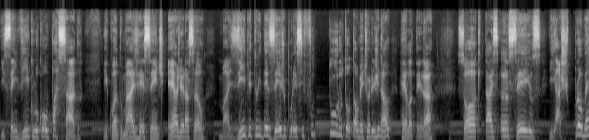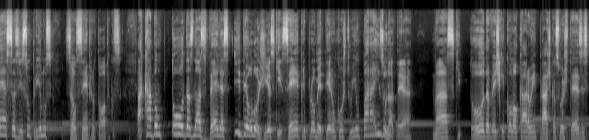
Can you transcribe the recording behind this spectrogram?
e sem vínculo com o passado. E quanto mais recente é a geração, mais ímpeto e desejo por esse futuro totalmente original ela terá. Só que tais anseios e as promessas de supri-los são sempre utópicos. acabam todas nas velhas ideologias que sempre prometeram construir um paraíso na Terra, mas que toda vez que colocaram em prática suas teses,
